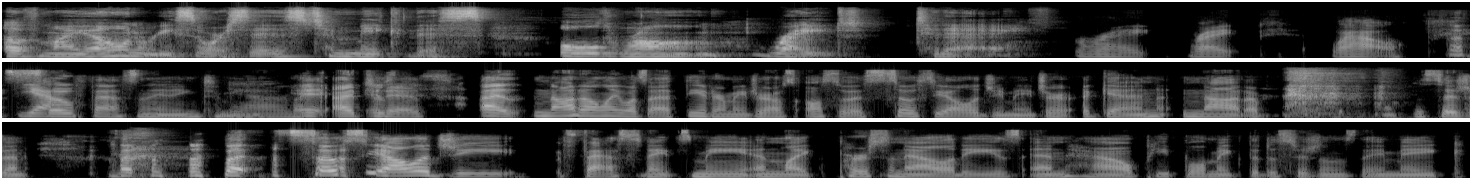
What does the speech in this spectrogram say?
of my own resources to make this old wrong right today. right right wow That's Yeah. so fascinating to me. yeah Like it, I just is I not only was I a theater major, I was also a sociology major. Again, not a decision. But but sociology fascinates me and like personalities and how people make the decisions they make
